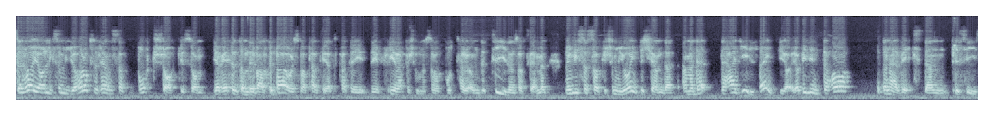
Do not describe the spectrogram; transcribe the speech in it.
Sen har jag, liksom, jag har också rensat bort saker som, jag vet inte om det är Walter Bauer som har planterat, för att det, det, är flera personer som har bott här under tiden så att säga. Men, men vissa saker som jag inte kände att, ja, men det, det här gillar inte jag. Jag vill inte ha den här växten precis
